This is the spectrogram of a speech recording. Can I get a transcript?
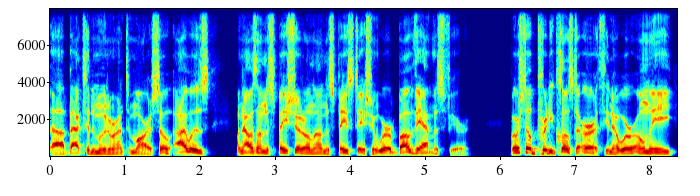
uh, back to the moon or onto Mars. So I was when I was on the space shuttle and on the space station, we're above the atmosphere, but we're still pretty close to Earth. You know, we're only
